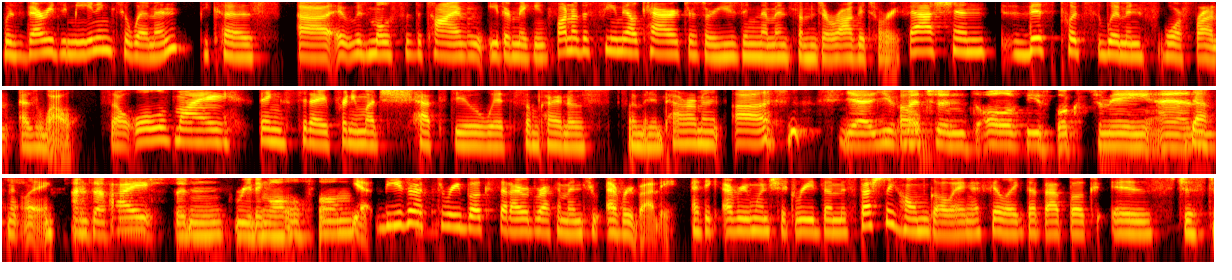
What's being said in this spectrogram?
was very demeaning to women because uh, it was most of the time either making fun of the female characters or using them in some derogatory fashion. This puts the women forefront as well. So all of my things today pretty much have to do with some kind of women empowerment. Uh, Yeah, you've So- mentioned all of these books to me, and definitely. I'm definitely I- interested in reading all of them. Yeah, these are three books that I would recommend to everybody. I think everyone should read them, especially homegoing. I feel like that that book is just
